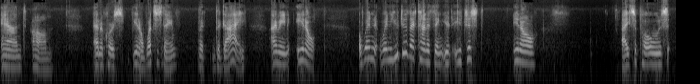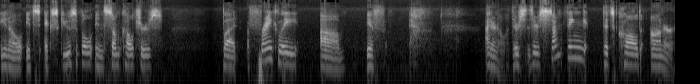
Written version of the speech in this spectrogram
and um, and of course, you know, what's his name, the the guy. I mean, you know, when when you do that kind of thing, you you just, you know, I suppose you know it's excusable in some cultures, but frankly, um, if I don't know, there's there's something that's called honor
